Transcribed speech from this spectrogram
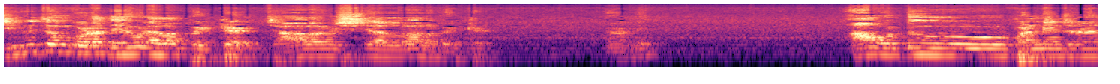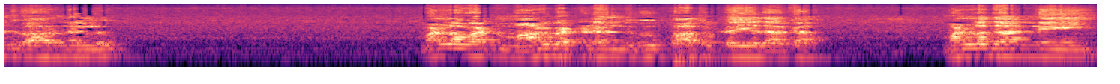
జీవితం కూడా దేవుడు అలా పెట్టాడు. చాలా విషయాల్లో అలా పెట్టాడు. ఏమండి? ఆ ఒడ్డు పండించడం ఎందుకు ఆరు నెలలు? మళ్ళా వాటిని మాగబెట్టడం ఎందుకు? పాత ఒడ్డు అయ్యేదాకా మళ్ళా దాన్ని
